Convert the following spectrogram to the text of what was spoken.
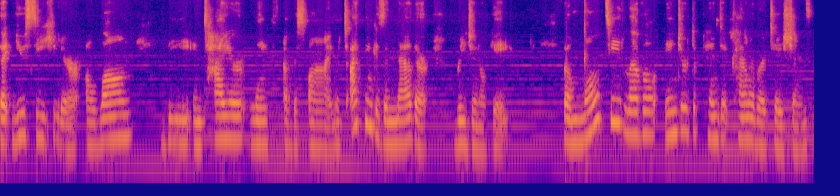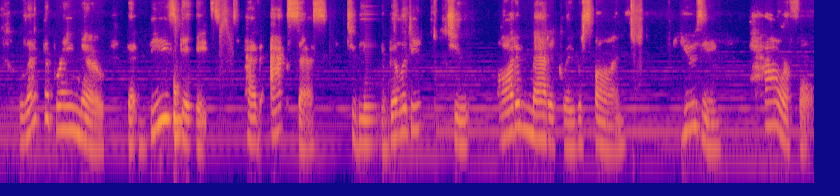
that you see here along the entire length of the spine, which I think is another regional gait. The multi-level interdependent counter rotations let the brain know that these gates have access to the ability to automatically respond using powerful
